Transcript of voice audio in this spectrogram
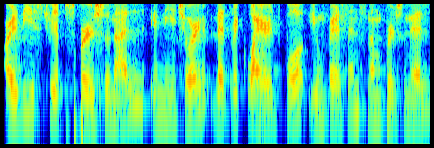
are these trips personal in nature that required po yung presence ng personnel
